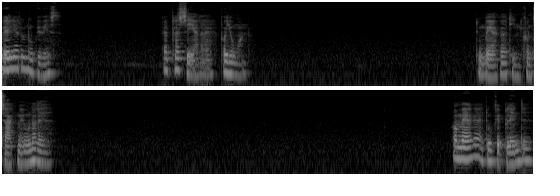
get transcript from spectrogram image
Vælger du nu bevidst at placere dig på jorden. Du mærker din kontakt med underlaget. Og mærker, at du kan blende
